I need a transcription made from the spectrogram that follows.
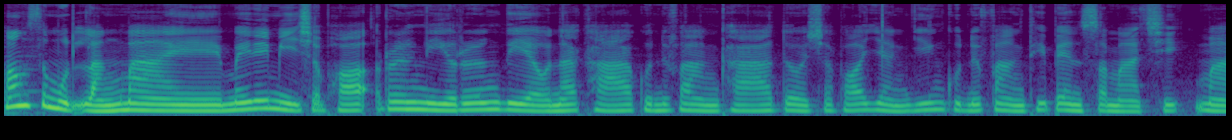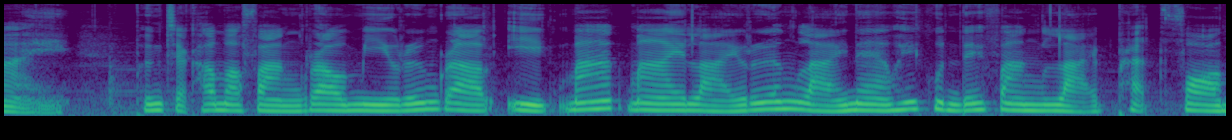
ห้องสมุดหลังไมค์ไม่ได้มีเฉพาะเรื่องนี้เรื่องเดียวนะคะ คุณผู้ฟังคะโดยเฉพาะอย่างยิ่งคุณผู้ฟังที่เป็นสมาชิกใหม่ เพิ่งจะเข้ามาฟังเรามีเรื่องราวอีกมากมายหลายเรื่องหลายแนวให้คุณได้ฟังหลายแพลตฟอร์ม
